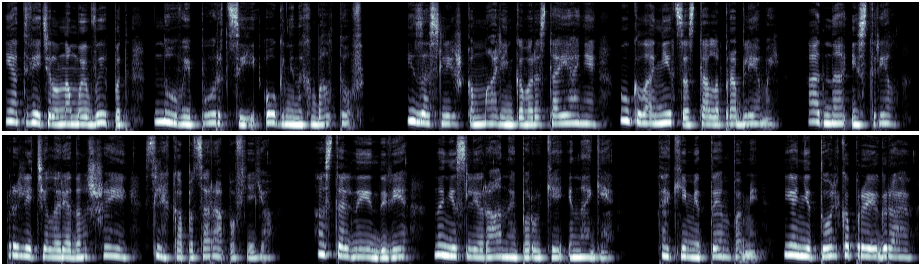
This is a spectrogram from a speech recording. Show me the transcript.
и ответила на мой выпад новой порцией огненных болтов. Из-за слишком маленького расстояния уклониться стало проблемой. Одна из стрел пролетела рядом с шеей, слегка поцарапав ее. Остальные две нанесли раны по руке и ноге. Такими темпами я не только проиграю,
